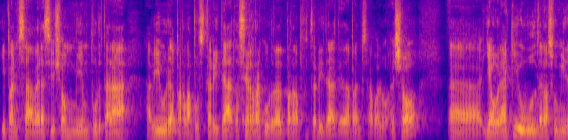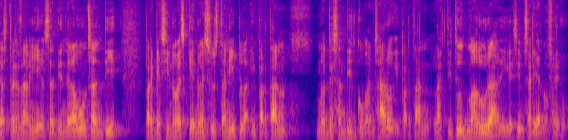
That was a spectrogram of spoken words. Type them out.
i pensar a veure si això em portarà a viure per la posteritat, a ser recordat per la posteritat, he de pensar, bueno, això eh, hi haurà qui ho voldrà assumir després de mi, o sigui, tindrà algun sentit, perquè si no és que no és sostenible i, per tant, no té sentit començar-ho i, per tant, l'actitud madura, diguéssim, seria no fer-ho.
